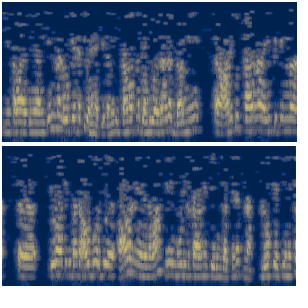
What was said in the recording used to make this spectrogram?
මේ සලආයතනයන්ගෙන් ලෝකයේ හැටි වෙන හැටියට. මේක ඉතාමත්ම ගැඹුරු අදහසක් ධර්මයේ අනිකුත් කාරණා එයින් පිටින්ම ඒවා පිළිබඳ අවබෝධය ආවරණය වෙනවා මේ මූලික කාරණේ තේරුම් ගත්තේ නැත්නම් ලෝකය කියන එක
